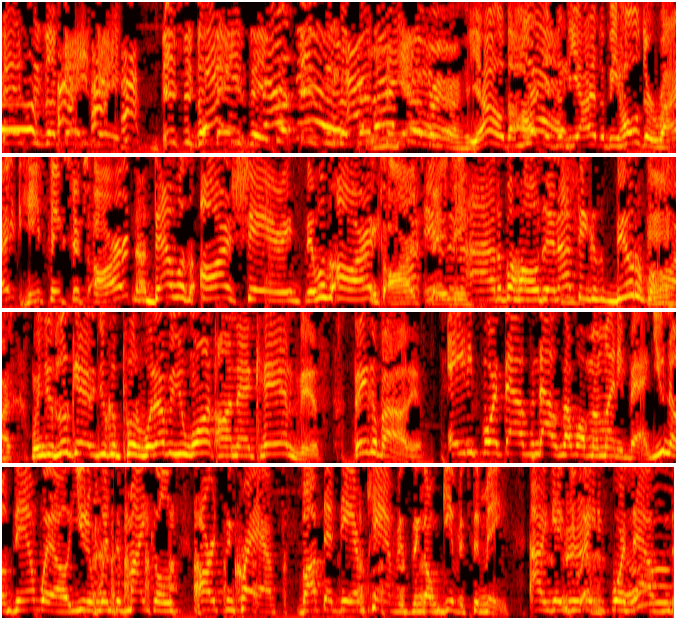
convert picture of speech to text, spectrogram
this is amazing. This is That amazing. is so this is the best love thing ever. Yo, the art is in the eye of the beholder, right? He thinks it's art. Now that was art sharing. It was art. It's art, is in the eye of the beholder, and I think it's beautiful Yeah. art. When you look at it, you can put whatever you want on that canvas. Think about it. $84,000. I want my money back. You know damn well you done went to Michael's Arts and Crafts, bought that damn canvas and go give it to me. I gave you $84,000.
